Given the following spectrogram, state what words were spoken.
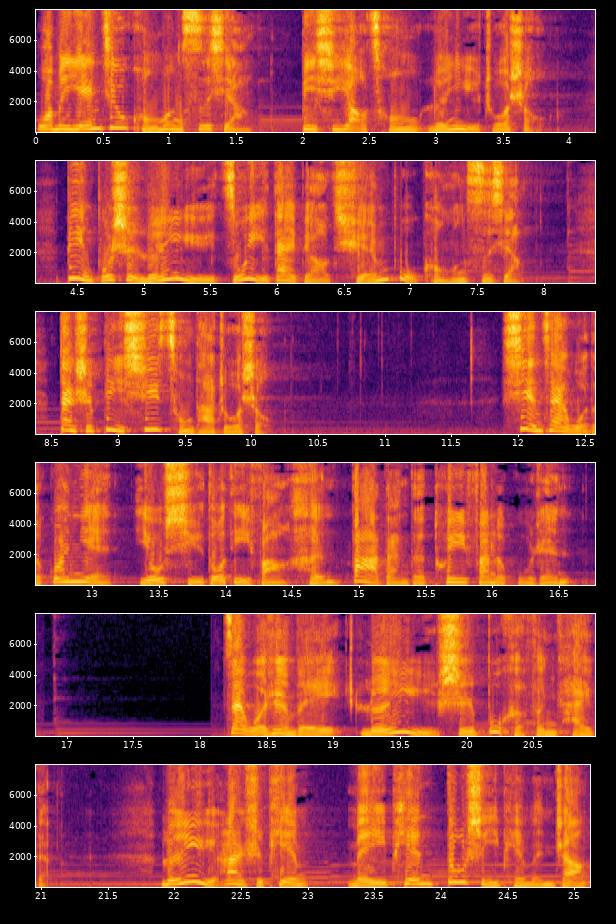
我们研究孔孟思想，必须要从《论语》着手，并不是《论语》足以代表全部孔孟思想，但是必须从它着手。现在我的观念有许多地方很大胆地推翻了古人。在我认为，《论语》是不可分开的，《论语》二十篇，每篇都是一篇文章。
